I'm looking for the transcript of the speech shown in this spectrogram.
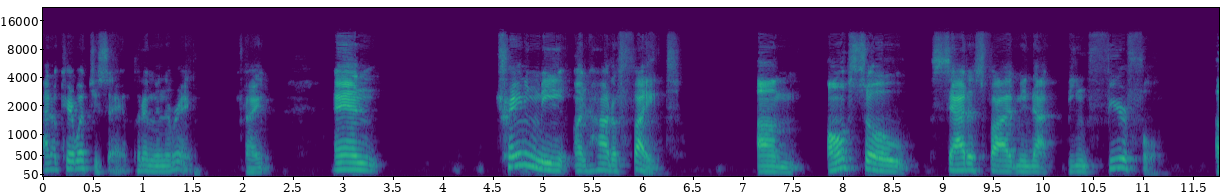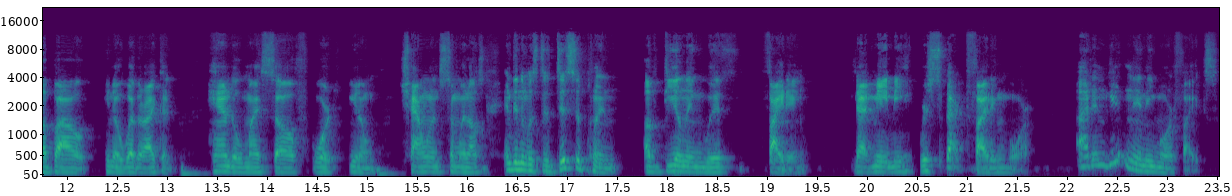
I don't care what you say. Put him in the ring, right? And training me on how to fight um, also satisfied me not being fearful about you know whether I could handle myself or you know challenge someone else. And then it was the discipline of dealing with fighting that made me respect fighting more. I didn't get in any more fights.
